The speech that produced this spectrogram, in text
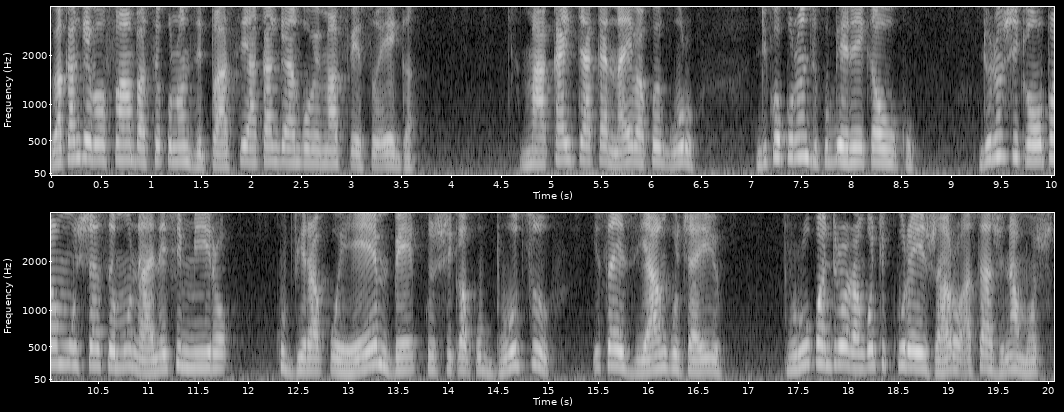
vakange vofamba sekunonzi pasi akange angove mafeso ega. Makaitaka nhaiva kweguru ndiko kunonzi kubereka uku ndinosvikawo pamusha semunhu ane chimiro kubvira kuhembe kusvika kubhutsu isaizi yangu chaiyo. Bhurukwa ndiro rangoti kurei zvaro asi hazvina mhosva.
